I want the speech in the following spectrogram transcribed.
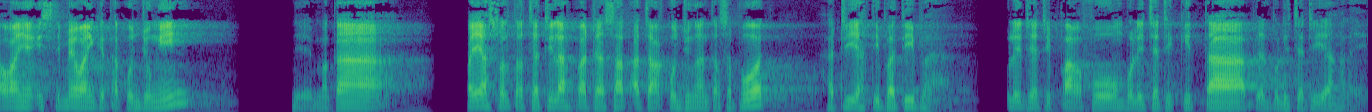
orang yang istimewa yang kita kunjungi ya, maka payasul terjadilah pada saat acara kunjungan tersebut hadiah tiba-tiba. Boleh jadi parfum boleh jadi kitab dan boleh jadi yang lain.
